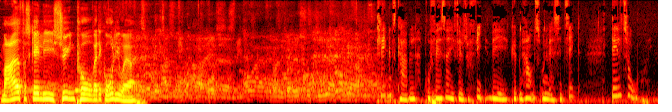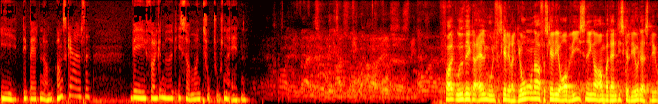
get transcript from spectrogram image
meget forskellige syn på, hvad det gode liv er. Clemens Kappel, professor i filosofi ved Københavns Universitet, deltog i debatten om omskærelse ved folkemødet i sommeren 2018. Folk udvikler alle mulige forskellige religioner, forskellige overbevisninger om, hvordan de skal leve deres liv.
